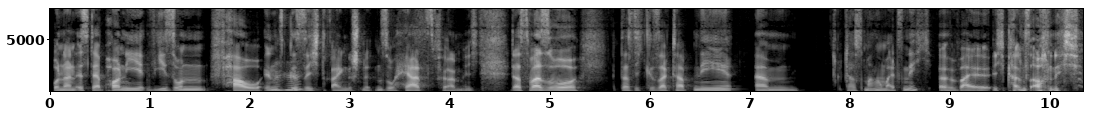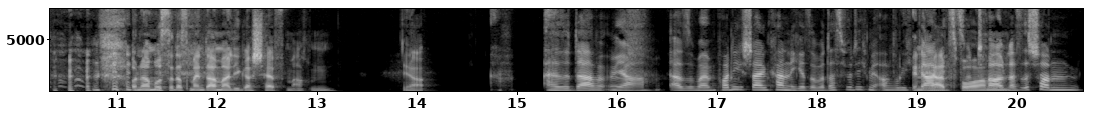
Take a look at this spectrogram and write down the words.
und dann ist der Pony wie so ein V ins mhm. Gesicht reingeschnitten, so herzförmig. Das war so, dass ich gesagt habe, nee, ähm, das machen wir jetzt nicht, äh, weil ich kann es auch nicht. und dann musste das mein damaliger Chef machen. Ja. Also da, ja, also beim Ponystein kann ich jetzt, aber das würde ich mir auch wirklich In gar Herzform. nicht zutrauen. Das ist schon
